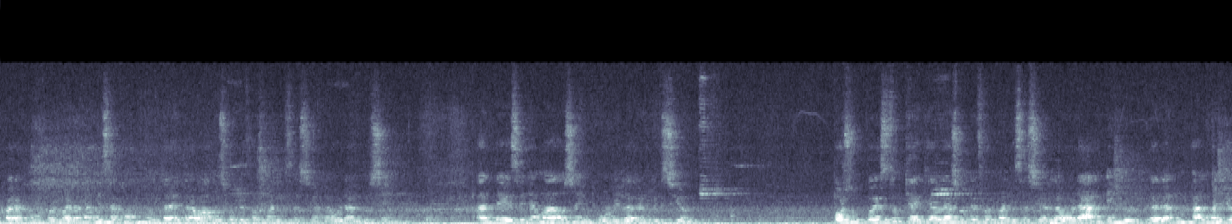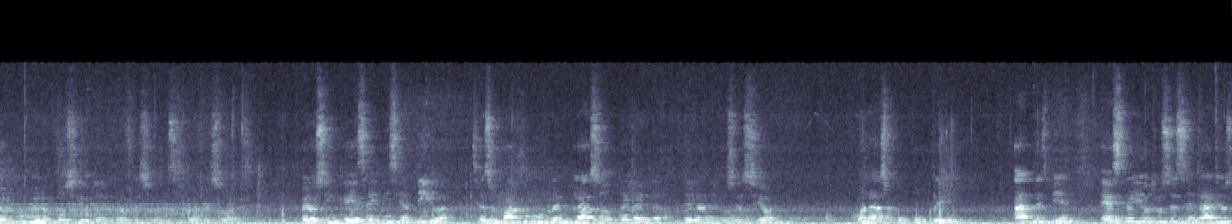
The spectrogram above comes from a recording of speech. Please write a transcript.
para conformar una mesa conjunta de trabajo sobre formalización laboral docente. Ante ese llamado se impone la reflexión. Por supuesto que hay que hablar sobre formalización laboral e involucrar al, mayor número posible de profesores y profesoras, pero sin que esa iniciativa se asuma como un reemplazo de la, de la negociación con ASPO-UPM. Antes bien, este y otros escenarios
